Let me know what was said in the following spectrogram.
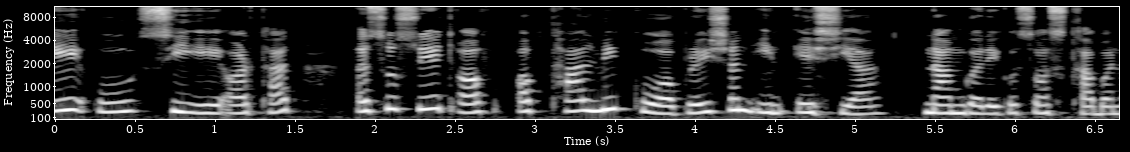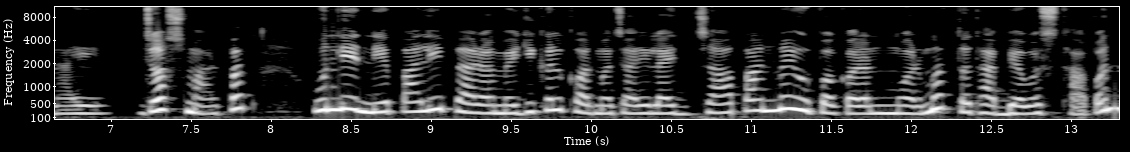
एओसिए अर्थात् associate of ophthalmic cooperation in Asia नाम गरेको संस्था बनाए। जसमार्फत उनले नेपाली प्यारामेडिकल कर्मचारीलाई जापानमै उपकरण मर्मत तथा व्यवस्थापन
